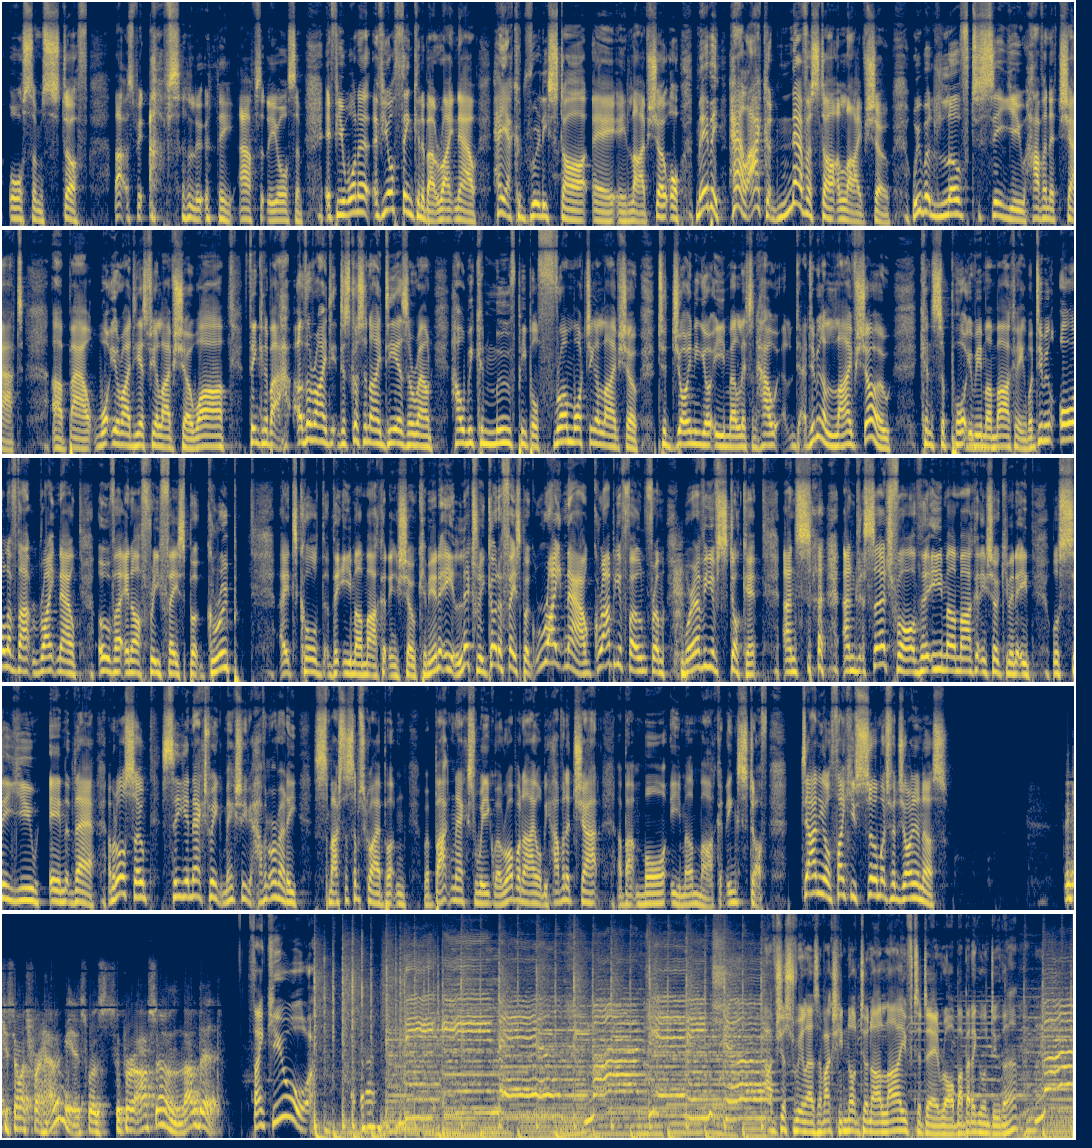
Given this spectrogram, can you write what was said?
Awesome stuff. That's been absolutely, absolutely awesome. If you wanna, if you're thinking about right now, hey, I could really start a, a live show, or maybe hell, I could never start a live show. We would love to see you having a chat about what your ideas for your live show are. Thinking about other ideas, discussing ideas around how we can move people from watching a live show to joining your email list, and how doing a live show can support your email marketing. We're doing all of that right now over in our free Facebook group. It's called the Email Marketing Show Community. Literally, go to Facebook right now, grab your phone from wherever you've stuck it, and and search for the Email Marketing Show Community. We'll see you in there. And we'll also see you next week. Make sure if you haven't already, smash the subscribe button. We're back next week where Rob and I will be having a chat about more email marketing stuff. Daniel, thank you so much for joining us. Thank you so much for having me. This was super awesome. Loved it. Thank you. The I've just realised I've actually not done our live today, Rob. I better go and do that. Marketing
